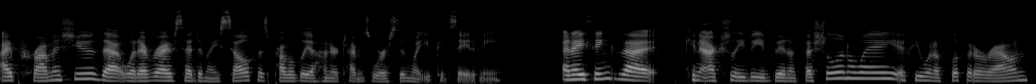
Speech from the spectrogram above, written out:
I promise you that whatever I've said to myself is probably a hundred times worse than what you could say to me. And I think that can actually be beneficial in a way if you want to flip it around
